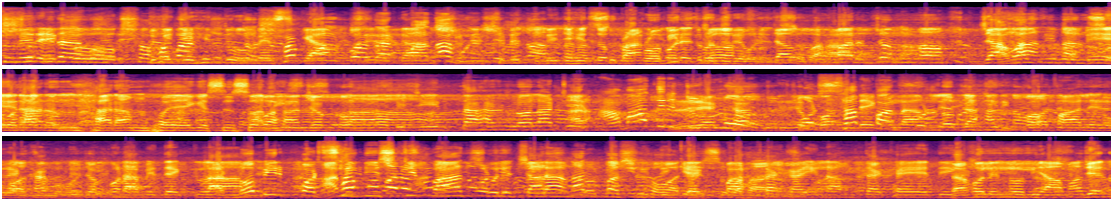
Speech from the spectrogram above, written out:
শুনে রেখো, তুমি যেহেতু মেসকে গান শুনে শুনে তুমি যেহেতু পবিত্র যাও তোমার। জন্য জাহান্নামের আগুন হারাম হয়ে গেছে আমি যখন নবীজির তাহার ললাটে আমাদের জন্য রেখাগুলি পান দেখলাম, নবীজির কপালের আমাদের যখন আমি দেখলাম নবীর প্রস্রাব আমি দৃষ্টিপাত করেছিলাম নবীজির দিকে একবার তাকাইলাম তাকায় দেখি তাহলে নবী আমাদের যেন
